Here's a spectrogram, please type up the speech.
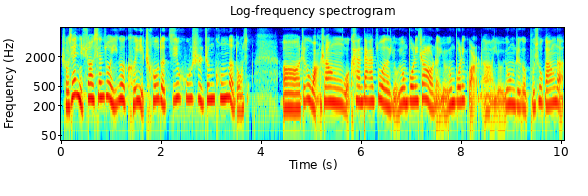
首先，你需要先做一个可以抽的几乎是真空的东西。呃，这个网上我看大家做的有用玻璃罩的，有用玻璃管的，有用这个不锈钢的。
